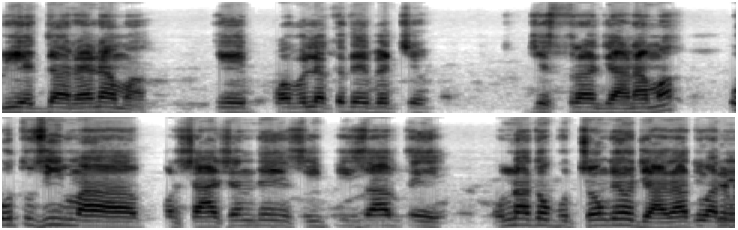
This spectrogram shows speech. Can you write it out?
ਵੀ ਇਦਾਂ ਰਹਿਣਾ ਵਾ ਕਿ ਪਬਲਿਕ ਦੇ ਵਿੱਚ ਜਿਸ ਤਰ੍ਹਾਂ ਜਾਣਾ ਵਾ ਉਹ ਤੁਸੀਂ ਪ੍ਰਸ਼ਾਸਨ ਦੇ ਸੀਪੀ ਸਾਹਿਬ ਤੇ ਉਹਨਾਂ ਤੋਂ ਪੁੱਛੋਗੇ ਉਹ ਜ਼ਿਆਦਾ ਤੁਹਾਨੂੰ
